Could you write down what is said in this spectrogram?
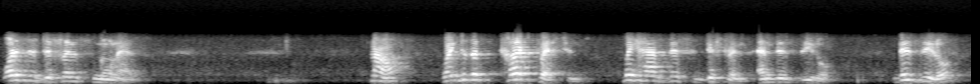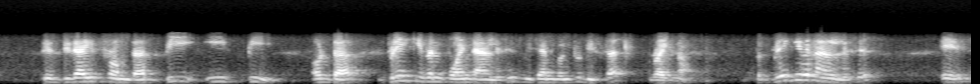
what is this difference known as? Now, going to the third question, we have this difference and this zero. This zero is derived from the BEP or the break-even point analysis which I am going to discuss right now. The break-even analysis is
